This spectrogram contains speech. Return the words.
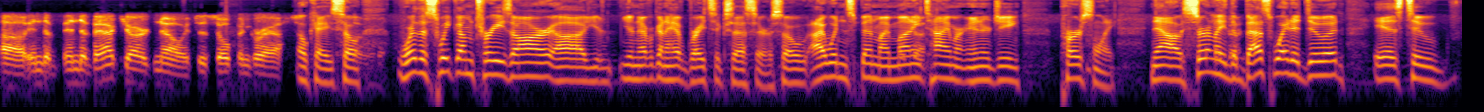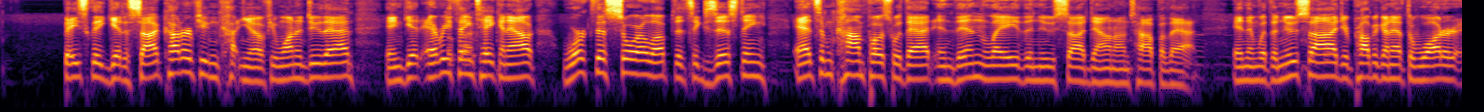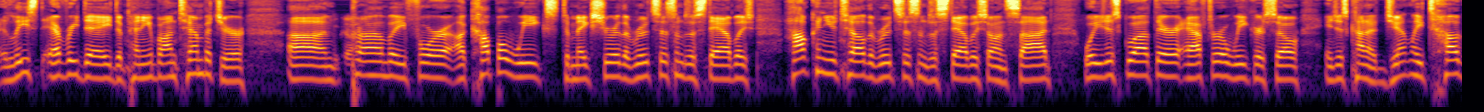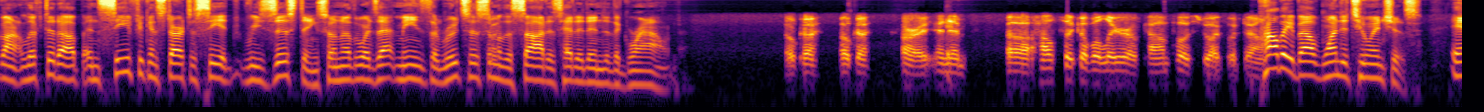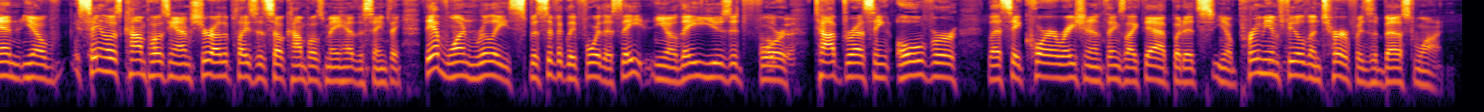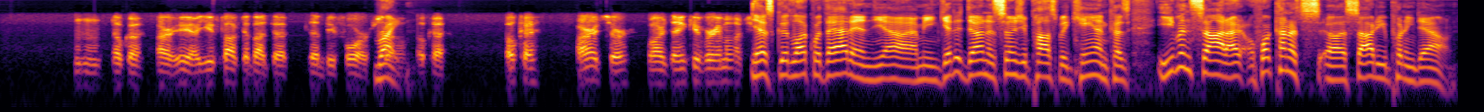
uh, in the in the backyard, no, it's just open grass. Okay, so where the sweet gum trees are, uh, you're, you're never going to have great success there. So I wouldn't spend my money, time, or energy personally. Now, certainly the best way to do it is to basically get a sod cutter if you can, cut- you know, if you want to do that, and get everything taken out. Work the soil up that's existing. Add some compost with that, and then lay the new sod down on top of that. And then with the new sod, you're probably going to have to water at least every day, depending upon temperature, um, probably for a couple weeks to make sure the root system's established. How can you tell the root system's established on sod? Well, you just go out there after a week or so and just kind of gently tug on it, lift it up, and see if you can start to see it resisting. So, in other words, that means the root system of the sod is headed into the ground. Okay, okay, all right. And then, uh, how thick of a layer of compost do I put down? Probably about one to two inches. And you know, St. Louis Composting, I'm sure other places that sell compost may have the same thing. They have one really specifically for this. They you know they use it for Okay. top dressing over, let's say, core aeration and things like that. But it's you know, premium field and turf is the best one. hmm Okay. All right. Yeah, you've talked about that, that before. so- Right. Okay. Okay. All right, sir. All right. Thank you very much. Yes, good luck with that, and yeah, I mean, get it done as soon as you possibly can. Because even sod, I, what kind of uh, sod are you putting down?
